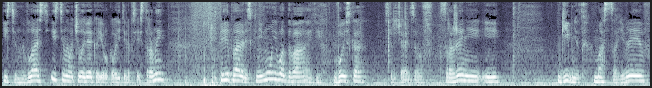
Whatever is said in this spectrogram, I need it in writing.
истинную власть, истинного человека и руководителя всей страны, переправились к нему, и вот два этих войска встречается в сражении и гибнет масса евреев,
